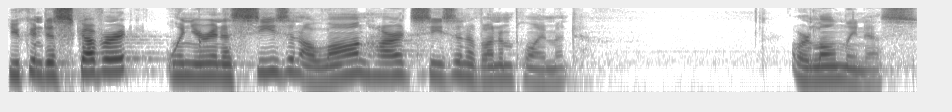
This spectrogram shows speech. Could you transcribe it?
You can discover it when you're in a season, a long, hard season of unemployment or loneliness.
